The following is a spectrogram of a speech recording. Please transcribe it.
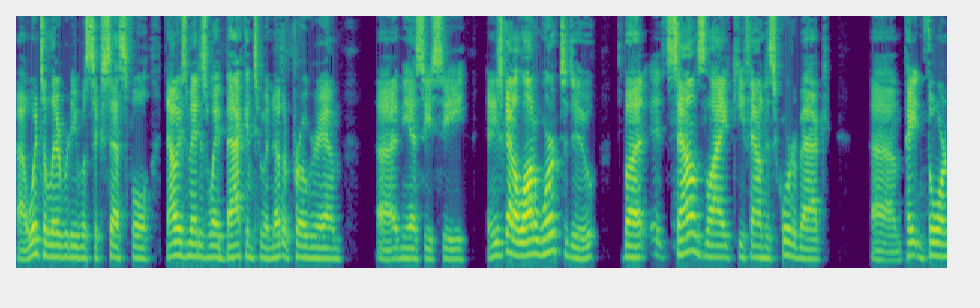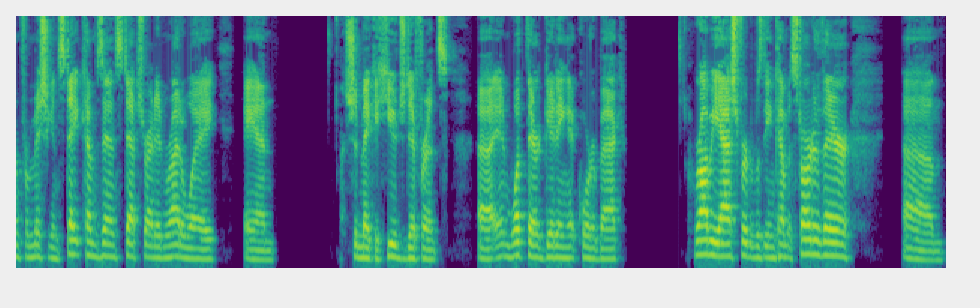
Uh, went to Liberty, was successful. Now he's made his way back into another program uh, in the SEC, and he's got a lot of work to do. But it sounds like he found his quarterback. Um, Payton Thorne from Michigan State comes in, steps right in right away, and should make a huge difference uh, in what they're getting at quarterback. Robby Ashford was the incumbent starter there. Um,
